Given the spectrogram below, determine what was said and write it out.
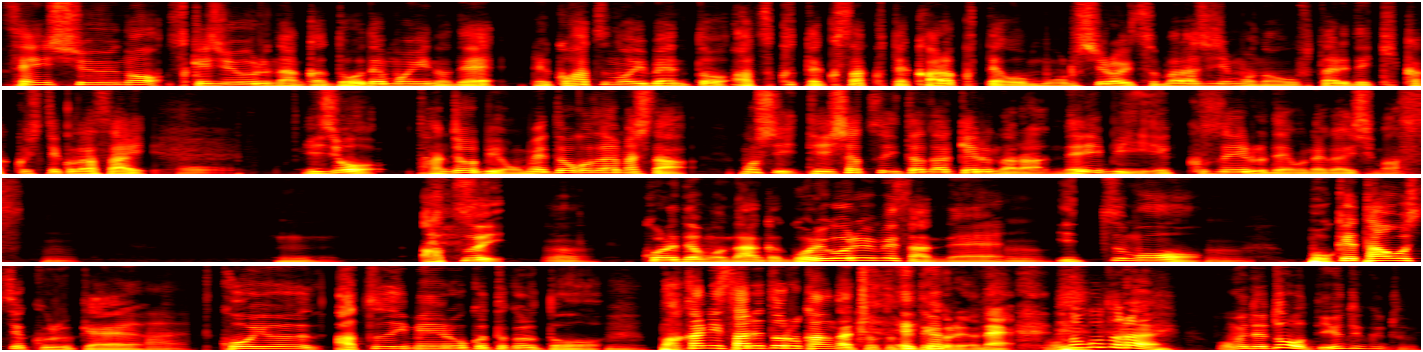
先週のスケジュールなんかどうでもいいのでレコ発のイベント熱くて臭くて辛くて面白い素晴らしいものをお二人で企画してください。お以上誕生日おめでとうございました。もし T シャツいただけるならネイビー XL でお願いします。うん、うん、熱い。うん。これでもなんかゴリゴリ梅さんね、うん。いっつもうんボケ倒してくるけん、はい。こういう熱いメール送ってくると、うん。バカにされとる感がちょっと出てくるよね。そんなことない。おめでとうって言ってくる。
